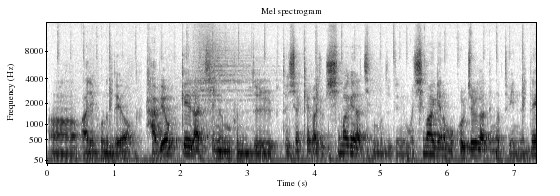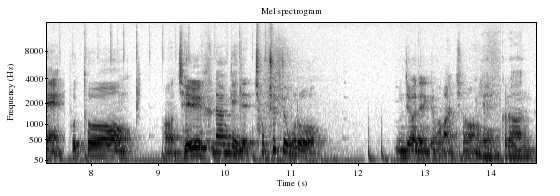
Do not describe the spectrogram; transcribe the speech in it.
어, 많이 보는데요. 가볍게 다치는 분들부터 시작해가지고 심하게 다치는 분들도 있는데, 뭐 심하게는 뭐 골절 같은 것도 있는데 보통 어, 제일 흔한 게 이제 척추 쪽으로 문제가 되는 경우가 많죠. 예, 그런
